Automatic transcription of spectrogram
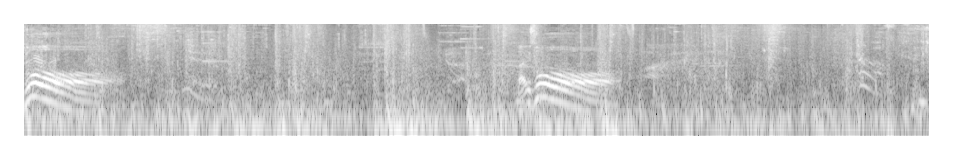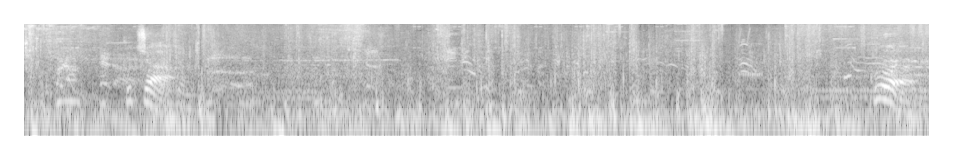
나이스 나이스 굿자 굿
